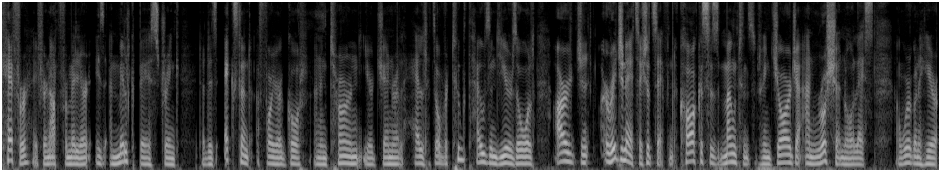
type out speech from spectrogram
Kefir, if you're not familiar, is a milk based drink that is excellent for your gut and in turn your general health. It's over 2,000 years old, Origin, originates, I should say, from the Caucasus Mountains between Georgia and Russia, no less. And we're going to hear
